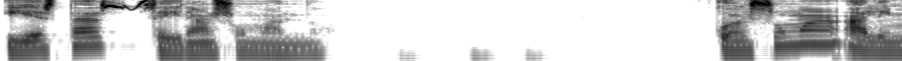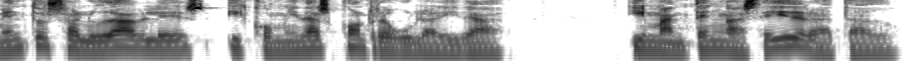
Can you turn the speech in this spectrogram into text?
y éstas se irán sumando. Consuma alimentos saludables y comidas con regularidad y manténgase hidratado.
